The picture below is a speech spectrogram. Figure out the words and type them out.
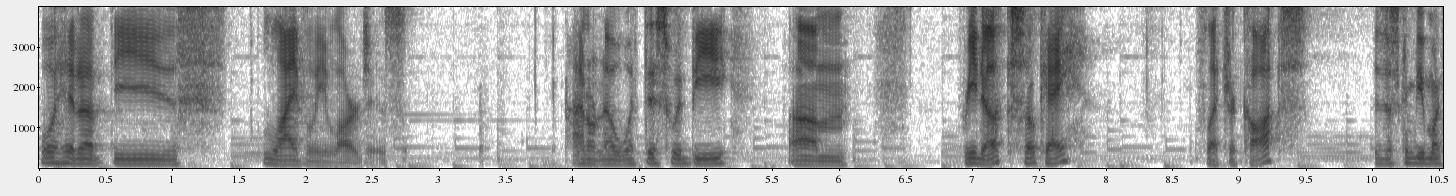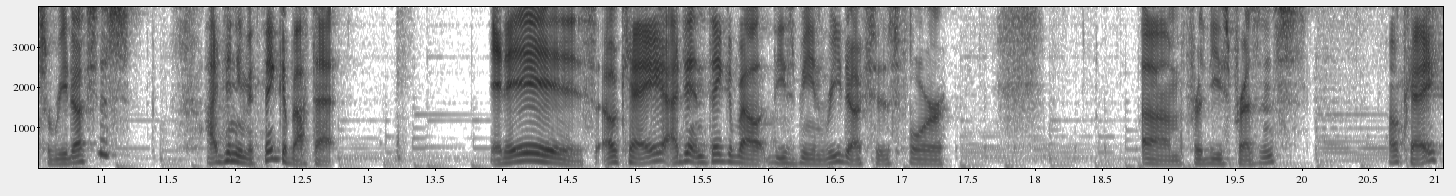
we'll hit up these lively larges. I don't know what this would be. Um, Redux, okay. Fletcher Cox. Is this gonna be a bunch of Reduxes? I didn't even think about that. It is okay. I didn't think about these being Reduxes for um for these presents. Okay,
